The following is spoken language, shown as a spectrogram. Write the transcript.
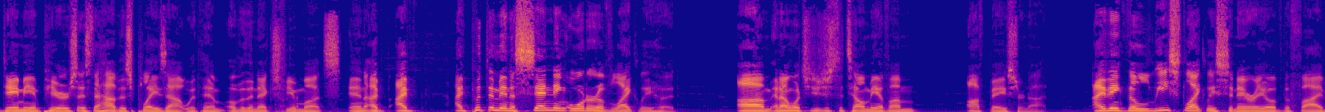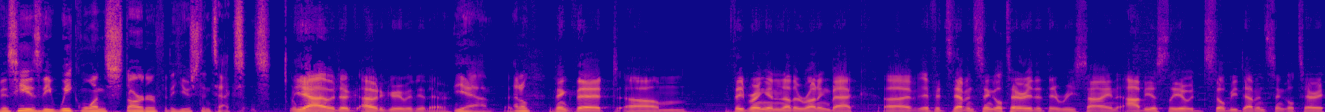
Dameon Pierce as to how this plays out with him over the next few months, and I've I've I put them in ascending order of likelihood. Um, and I want you just to tell me if I'm off base or not. I think the least likely scenario of the five is he is the Week One starter for the Houston Texans. Yeah, I would I would agree with you there. Yeah, I don't. I think that. Um, if they bring in another running back, uh, if it's Devin Singletary that they re-sign, obviously it would still be Devin Singletary,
